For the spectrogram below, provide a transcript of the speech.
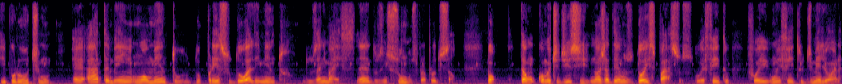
E por último, é, há também um aumento do preço do alimento dos animais, né, dos insumos para a produção. Bom, então, como eu te disse, nós já demos dois passos. O efeito foi um efeito de melhora.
